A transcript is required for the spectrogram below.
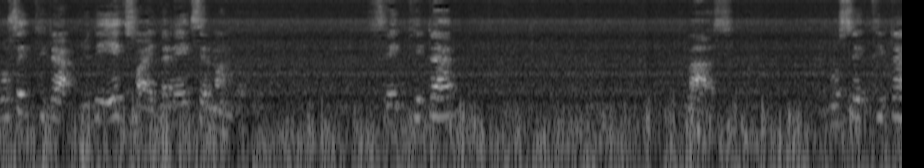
cosec theta যদি এক্স হয়, তাহলে এক্সের মান sec theta plus cosec theta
